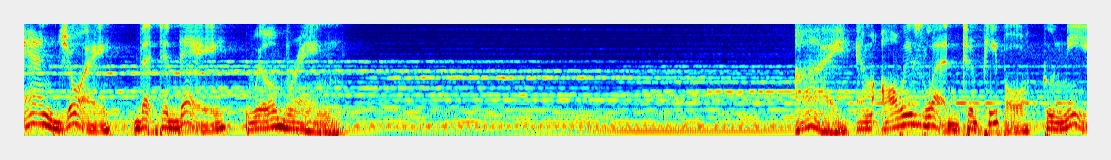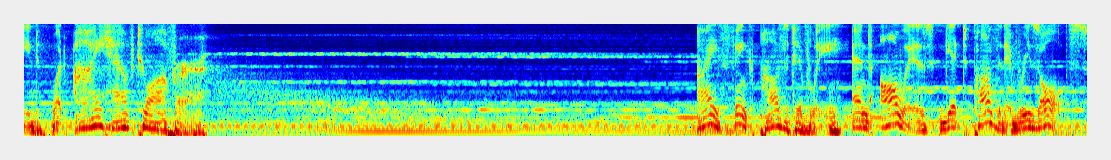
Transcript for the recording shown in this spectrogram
and joy that today will bring. I am always led to people who need what I have to offer. I think positively and always get positive results.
